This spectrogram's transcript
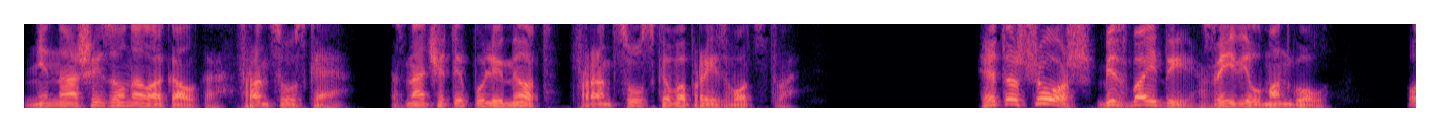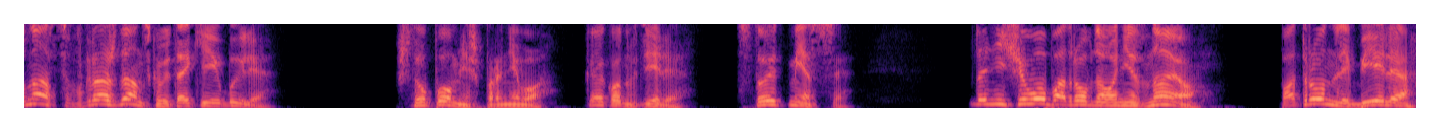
не нашей зоны локалка, французская. Значит и пулемет французского производства. «Это шош, без байды», — заявил монгол. «У нас в гражданскую такие были». «Что помнишь про него? Как он в деле? Стоит мессы?» «Да ничего подробного не знаю. Патрон Лебеля.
